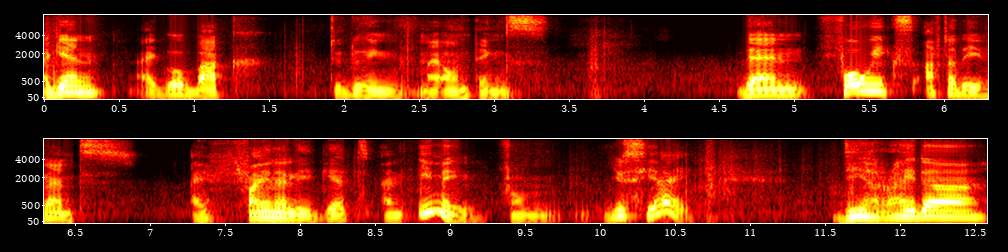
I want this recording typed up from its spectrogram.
Again, I go back to doing my own things. Then, four weeks after the event, I finally get an email from UCI. Dear rider,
